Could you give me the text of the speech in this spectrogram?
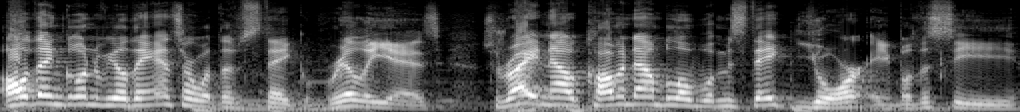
I'll then go and reveal the answer what the mistake really is. So right now, comment down below what mistake you're able to see.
